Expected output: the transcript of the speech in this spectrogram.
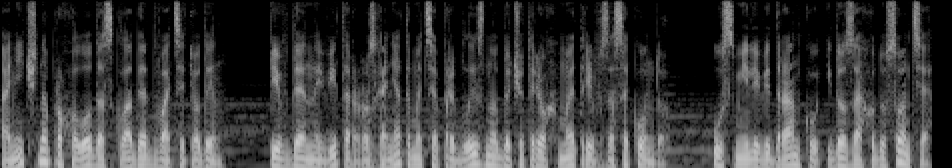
а нічна прохолода складе 21. Південний вітер розганятиметься приблизно до 4 метрів за секунду. У смілі від ранку і до заходу сонця,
